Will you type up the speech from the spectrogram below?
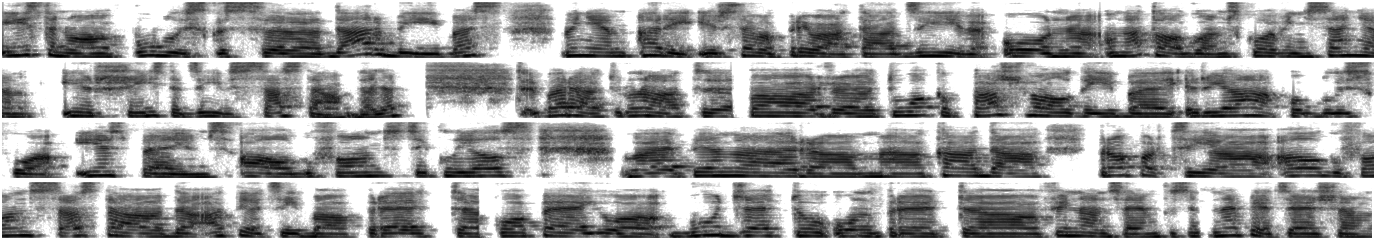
īsteno publiskas darbības, viņiem arī ir sava privātā dzīve un, un atalgojums, ko viņi saņem, ir šīs dzīves sastāvdaļa. Varētu runāt par to, ka pašvaldībai ir jāpublisko iespējams algu fonds, cik liels, vai, piemēram, kādā proporcijā algu fonds sastāda attiecībā pret kopējo budžetu un pret finansējumu, kas ir nepieciešams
